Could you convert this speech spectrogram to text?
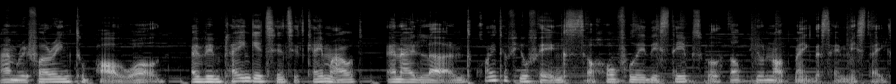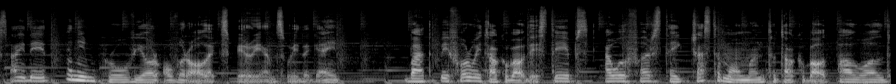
I'm referring to Palworld. I've been playing it since it came out, and I learned quite a few things, so hopefully these tips will help you not make the same mistakes I did and improve your overall experience with the game. But before we talk about these tips, I will first take just a moment to talk about Palworld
